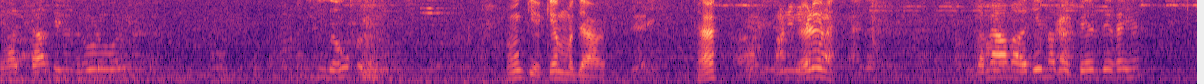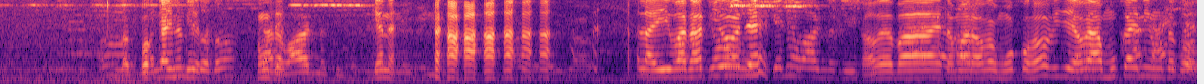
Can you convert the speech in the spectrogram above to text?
વાત સાથી ને રોડ over બીજું તો શું કરું? શું કે કેમ મજા આવે? હે? રેડી ને? તમે આમાં અજયમાં કઈ ફેર દેખાય છે? લગભગ કઈ નથી દે? વાળ નથી. કેને? અલા એ વાત સાચી હો અજય વાળ હવે ભાઈ તમારો હવે મોકો હો વિજય. હવે આ મુકાય નહીં હું તો કહું.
